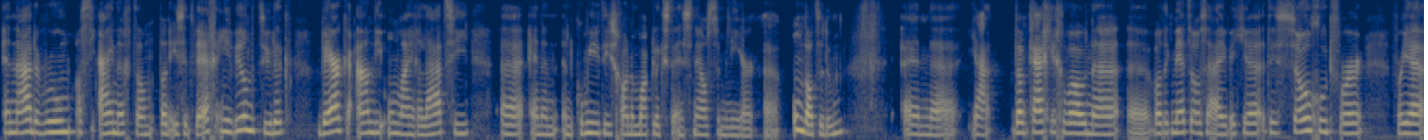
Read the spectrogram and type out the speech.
en na de room, als die eindigt, dan, dan is het weg. En je wil natuurlijk werken aan die online relatie. Uh, en een, een, community is gewoon de makkelijkste en snelste manier uh, om dat te doen. En uh, ja, dan krijg je gewoon, wat ik net al zei, weet je, het is zo goed voor, voor je,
